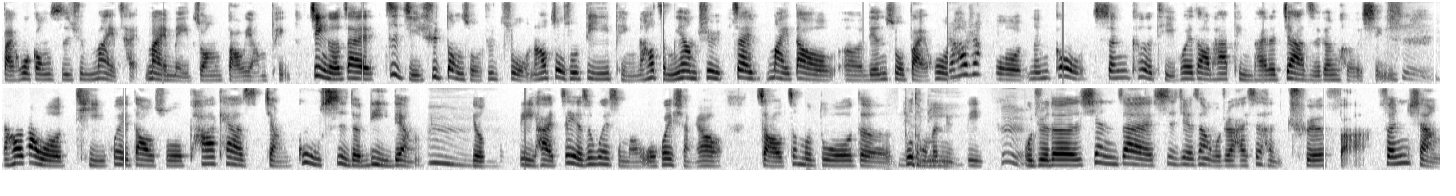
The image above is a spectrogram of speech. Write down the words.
百货公司去卖彩卖美妆保养品，进而再自己去动手去做，然后做出第一瓶，然后怎么样去再卖到呃连锁百货，然后让我能够深刻体会到它品牌的价值跟核心，是，然后让我体会到说 Podcast 讲故事的力量，嗯，有。厉害。这也是为什么我会想要找这么多的不同的女力。嗯，我觉得现在世界上，我觉得还是很缺乏分享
